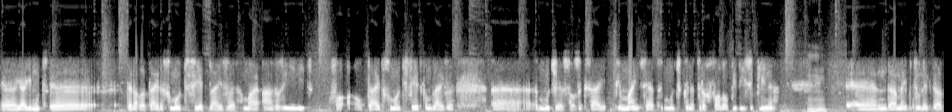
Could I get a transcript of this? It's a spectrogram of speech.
uh, ja, je moet uh, ten alle tijde gemotiveerd blijven. Maar aangezien je niet voor altijd gemotiveerd kan blijven... Uh, moet je, zoals ik zei, op je mindset... moet je kunnen terugvallen op je discipline. Mm -hmm. En daarmee bedoel ik dat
